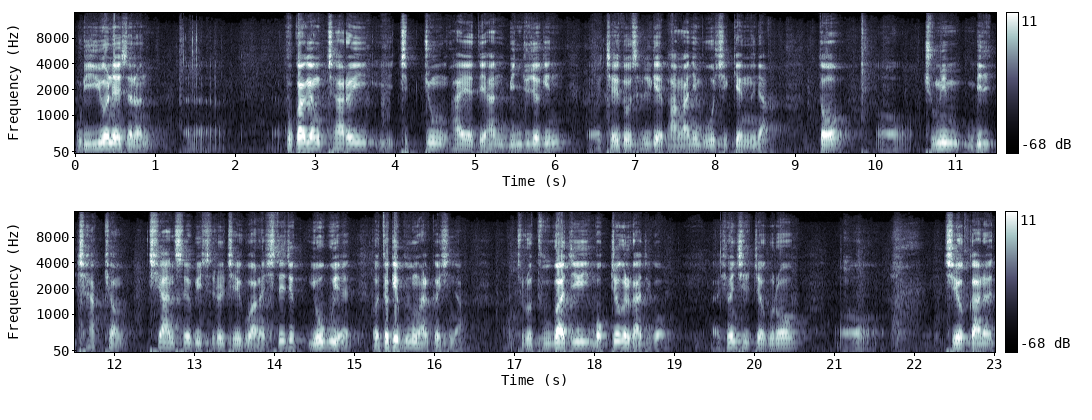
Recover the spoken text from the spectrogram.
우리 위원회에서는 국가경찰의 이 집중화에 대한 민주적인 에, 제도 설계 방안이 무엇이 있겠느냐, 또 어, 주민 밀착형 치안 서비스를 제공하는 시대적 요구에 어떻게 부응할 것이냐, 주로 두 가지 목적을 가지고 어, 현실적으로 어, 지역 간의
